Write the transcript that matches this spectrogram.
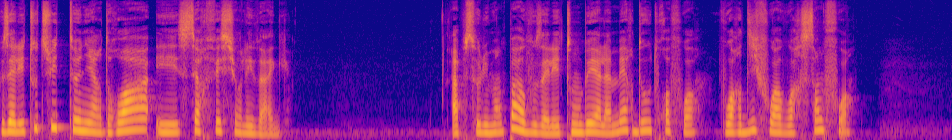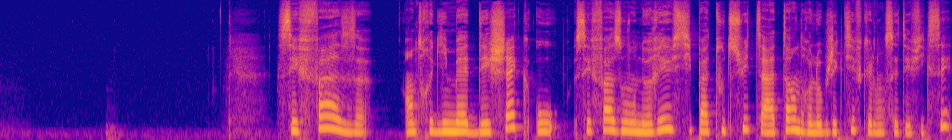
vous allez tout de suite tenir droit et surfer sur les vagues? Absolument pas, vous allez tomber à la mer deux ou trois fois, voire dix fois, voire cent fois. Ces phases entre guillemets d'échec ou ces phases où on ne réussit pas tout de suite à atteindre l'objectif que l'on s'était fixé,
